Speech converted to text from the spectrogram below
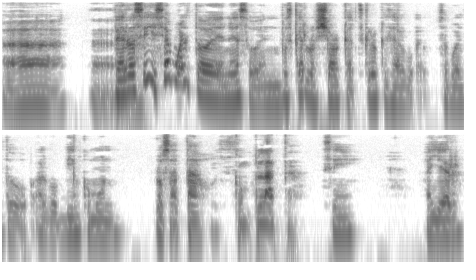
Ajá. Pero sí, se ha vuelto en eso, en buscar los shortcuts. Creo que se ha, se ha vuelto algo bien común. Los atajos. Con plata. Sí. Ayer,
